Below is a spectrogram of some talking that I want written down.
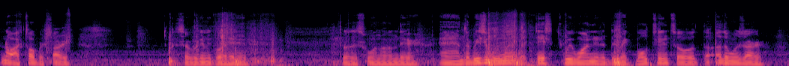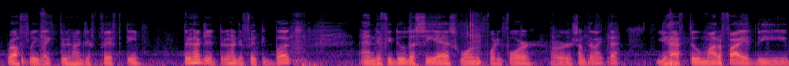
no october sorry. So we're gonna go ahead and throw this one on there. And the reason we went with this we wanted a direct bolt-in so the other ones are roughly like 350 300 350 bucks. And if you do the cs 144 or something like that you have to modify the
